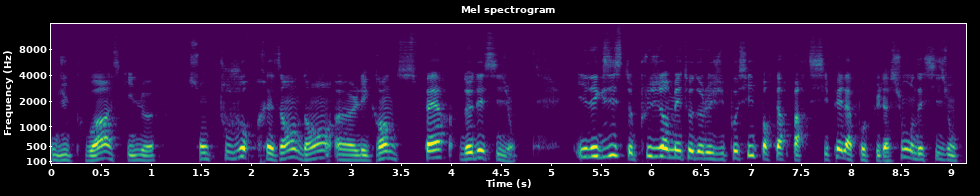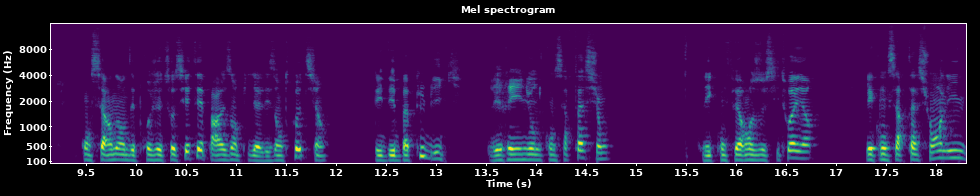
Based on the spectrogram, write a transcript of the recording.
du pouvoir? Est-ce qu'ils sont toujours présents dans les grandes sphères de décision? Il existe plusieurs méthodologies possibles pour faire participer la population aux décisions. Concernant des projets de société, par exemple, il y a les entretiens, les débats publics, les réunions de concertation, les conférences de citoyens, les concertations en ligne,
